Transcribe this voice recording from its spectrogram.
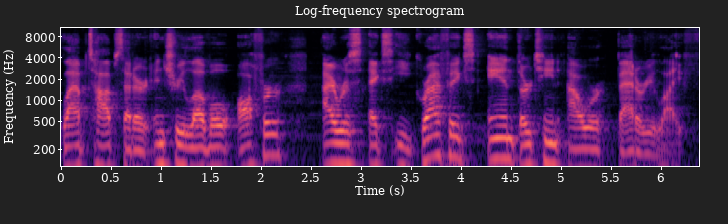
laptops that are entry level offer, Iris Xe graphics, and 13 hour battery life.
